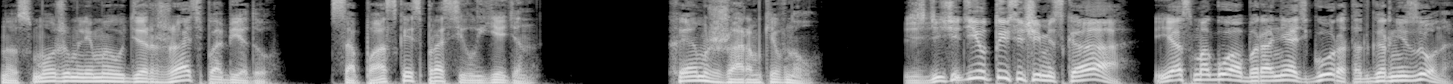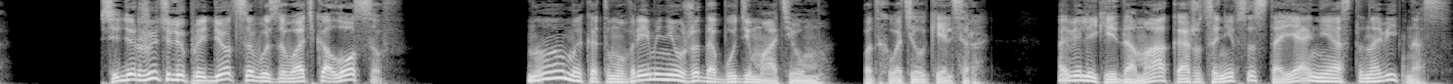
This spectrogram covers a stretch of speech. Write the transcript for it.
«Но сможем ли мы удержать победу?» — с опаской спросил Един. Хэм с жаром кивнул. «С десятью тысячами СКА я смогу оборонять город от гарнизона. Вседержителю придется вызывать колоссов». «Но мы к этому времени уже добудем атиум», — подхватил Кельсер а великие дома окажутся не в состоянии остановить нас.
